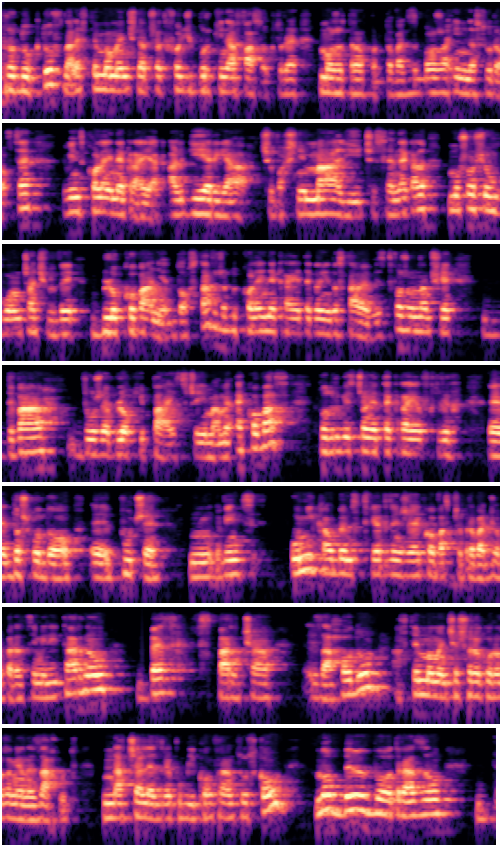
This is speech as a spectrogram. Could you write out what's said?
produktów, no ale w tym momencie na przykład wchodzi Burkina Faso, które może transportować zboża, inne surowce, więc kolejne kraje jak Algieria, czy właśnie Mali, czy Senegal muszą się włączać w blokowanie dostaw, żeby kolejne kraje tego nie dostały, więc tworzą nam się dwa duże bloki państw, czyli mamy ECOWAS, po drugiej stronie te kraje, w których e, doszło do e, puczy więc unikałbym stwierdzeń, że ECOWAS przeprowadzi operację militarną bez wsparcia Zachodu, a w tym momencie szeroko rozumiany Zachód na czele z Republiką Francuską, no byłby od razu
